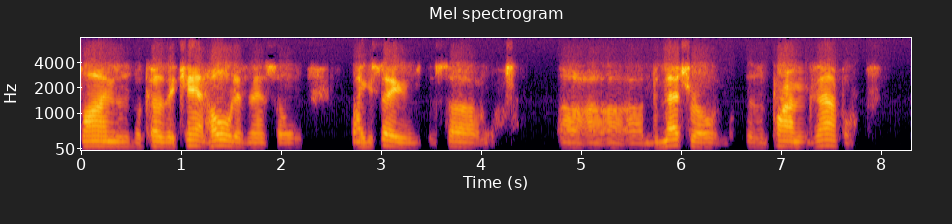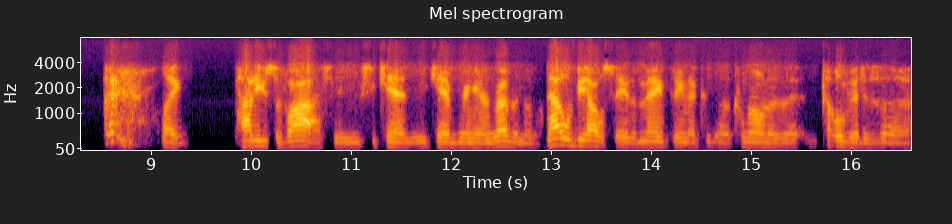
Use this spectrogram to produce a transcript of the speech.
funds because they can't hold events. So, like you say, so uh, uh, uh, the Metro is a prime example. like, how do you survive if you can't you can't bring in revenue? That would be, I would say, the main thing that uh, Corona, that COVID is uh,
